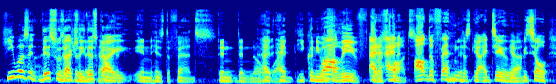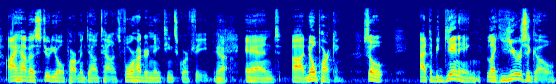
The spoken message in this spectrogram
He wasn't. This was actually this interesting guy in his defense didn't didn't know had, had he couldn't even believe the and, and response. I'll defend this guy too. Yeah. So I have a studio apartment downtown. It's 418 square feet. Yeah. And uh, no parking. So at the beginning, like years ago,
